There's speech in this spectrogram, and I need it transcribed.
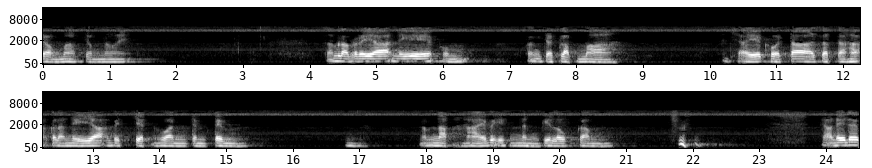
จองมากจองน้อยสำหรับระยะนี้ผมเพิ่งจะกลับมา ใช้โคต้าสัตหะกรณียะไปเจ็ดวันเต็มๆน้ำหนักหายไปอีกหนึ่งกิโลกรัม อย่างนี้ด้วย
